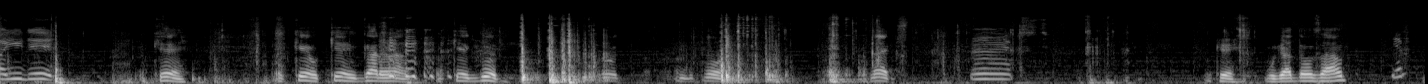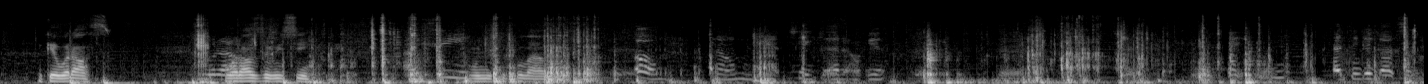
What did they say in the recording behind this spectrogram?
Oh, you did. Okay. Okay, okay, you got it right. okay, good. Throw it on the floor. Next. Next. Okay, we got those out? Yep. Okay, what else? What else? What else do we see? I see. We need to pull out. Oh, no, we can't take that out yet. Wait. I think I got something.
